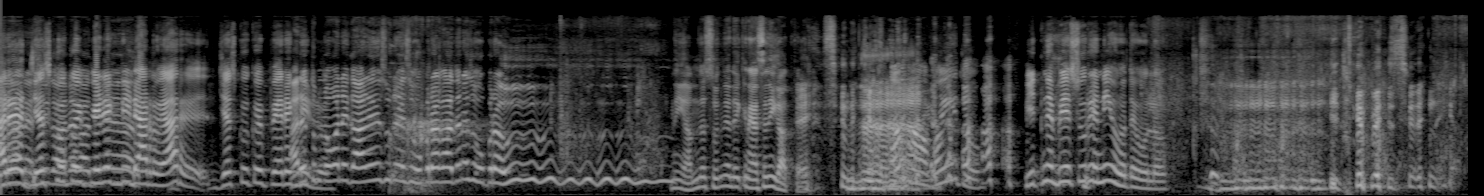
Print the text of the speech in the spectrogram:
अरे ऐसे को कोई पेरेक नहीं डाल रहे यार जज को कोई पेरेक अरे तुम लोगों ने गाने नहीं सुने ऐसे ओपरा गाते ना ओपरा नहीं हमने सुने लेकिन ऐसे नहीं गाते। कर हाँ हाँ वही तो। इतने बेसुरे नहीं होते वो लोग। इतने बेसुरे नहीं कर-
